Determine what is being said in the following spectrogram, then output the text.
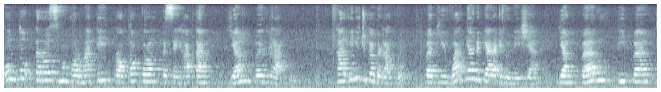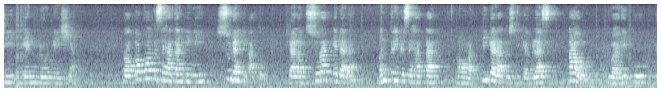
untuk terus menghormati protokol kesehatan yang berlaku. Hal ini juga berlaku bagi warga negara Indonesia yang baru tiba di Indonesia. Protokol kesehatan ini sudah diatur dalam surat edaran Menteri Kesehatan nomor 313 tahun 2012.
